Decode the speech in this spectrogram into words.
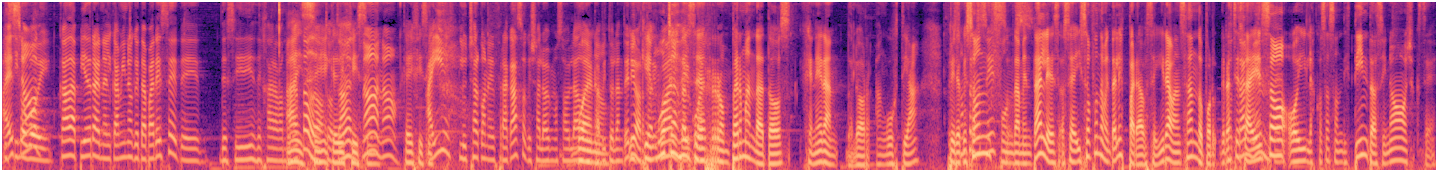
A Y si eso no, voy. Cada piedra en el camino que te aparece, te decidís dejar abandonar Ay, todo. sí, qué Total. difícil. No, no. Qué difícil. Ahí es luchar con el fracaso, que ya lo habíamos hablado en el capítulo anterior. Y que Tal muchas veces cual. romper mandatos generan dolor, angustia, Pero pero, son que son procesos. fundamentales, o sea, y son fundamentales para seguir avanzando. Por gracias Totalmente. a eso hoy las cosas son distintas, si no, yo qué sé.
